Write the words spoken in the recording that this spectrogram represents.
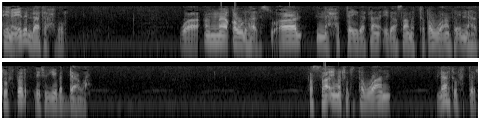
حينئذ لا تحضر. وأما قولها في السؤال إن حتى إذا كان إذا صامت تطوعا فإنها تفطر لتجيب الدعوة. فالصائمة تطوعا لا تفطر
